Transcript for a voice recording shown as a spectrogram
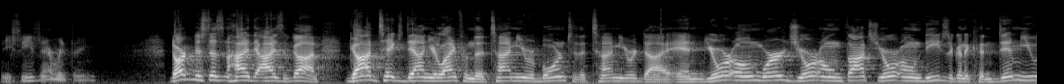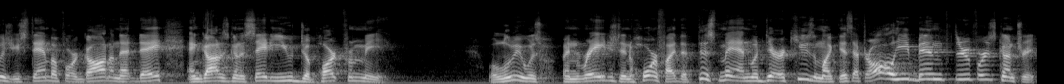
He sees everything. Darkness doesn't hide the eyes of God. God takes down your life from the time you were born to the time you were die. And your own words, your own thoughts, your own deeds are going to condemn you as you stand before God on that day. And God is going to say to you, Depart from me. Well, Louis was enraged and horrified that this man would dare accuse him like this after all he'd been through for his country,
